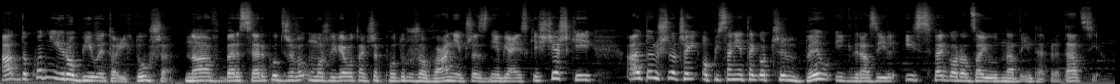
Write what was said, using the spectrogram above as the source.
a dokładniej robiły to ich dusze. No a w Berserku drzewo umożliwiało także podróżowanie przez niebiańskie ścieżki, ale to już raczej opisanie tego, czym był Yggdrasil i swego rodzaju nadinterpretacja.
